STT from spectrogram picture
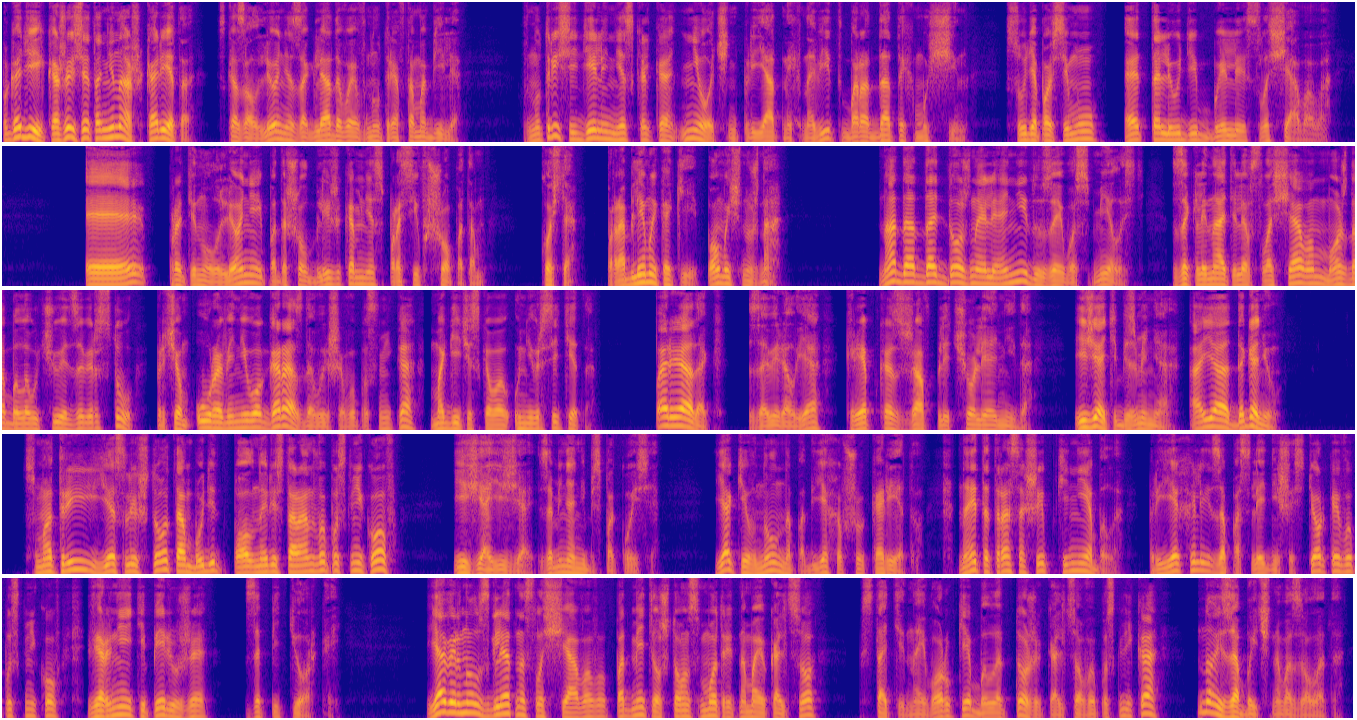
«Погоди, кажись, это не наша карета», — сказал Леня, заглядывая внутрь автомобиля. Внутри сидели несколько не очень приятных на вид бородатых мужчин. Судя по всему, это люди были слащавого. э, протянул Леня и подошел ближе ко мне, спросив шепотом. — Костя, проблемы какие? Помощь нужна. Надо отдать должное Леониду за его смелость. Заклинателя в слащавом можно было учуять за версту, причем уровень его гораздо выше выпускника магического университета. «Порядок», — заверил я, крепко сжав плечо Леонида. «Езжайте без меня, а я догоню». «Смотри, если что, там будет полный ресторан выпускников». «Езжай, езжай, за меня не беспокойся». Я кивнул на подъехавшую карету. На этот раз ошибки не было. Приехали за последней шестеркой выпускников, вернее, теперь уже за пятеркой. Я вернул взгляд на Слащавого, подметил, что он смотрит на мое кольцо. Кстати, на его руке было тоже кольцо выпускника, но из обычного золота.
